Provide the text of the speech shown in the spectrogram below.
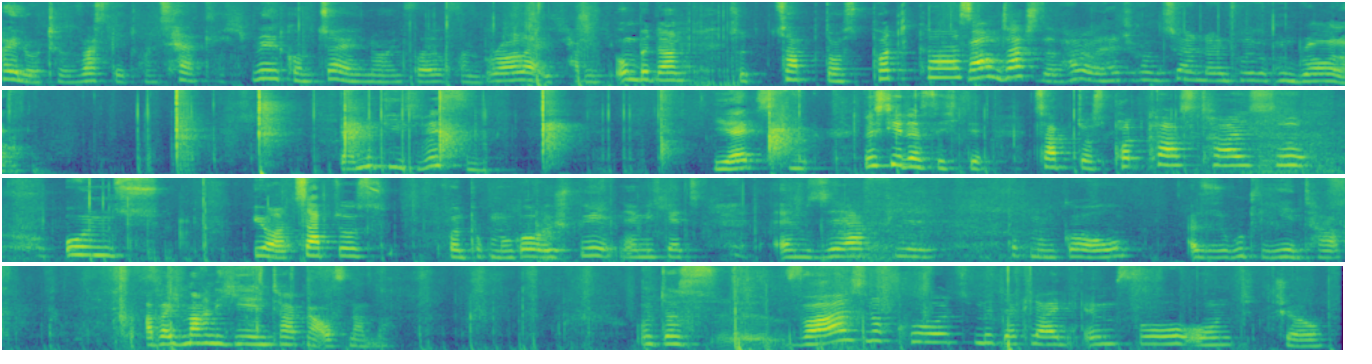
Hi Leute, was geht uns? Herzlich willkommen zu einer neuen Folge von Brawler. Ich habe mich umbenannt zu Zapdos Podcast, Warum sagst du das? Hallo, herzlich willkommen zu einer neuen Folge von Brawler. damit die es wissen. Jetzt wisst ihr, dass ich den Zapdos Podcast heiße und ja, Zapdos von Pokémon Go. Ich spiele nämlich jetzt ähm, sehr viel Pokémon Go, also so gut wie jeden Tag. Aber ich mache nicht jeden Tag eine Aufnahme. Und das äh, war es noch kurz mit der kleinen Info und ciao.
